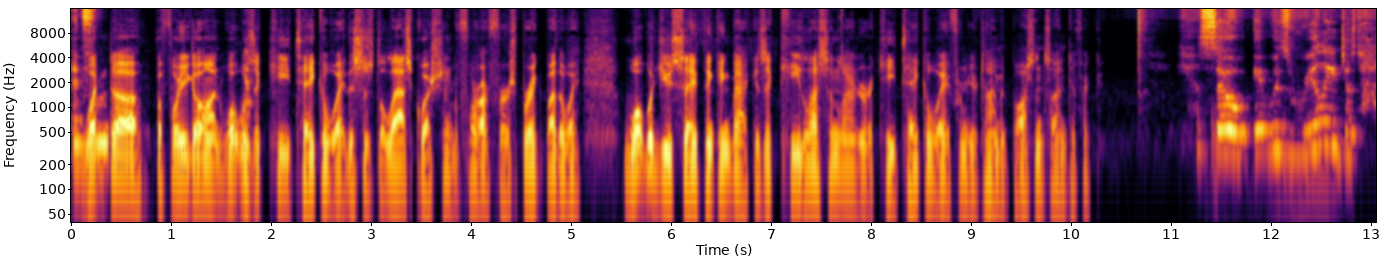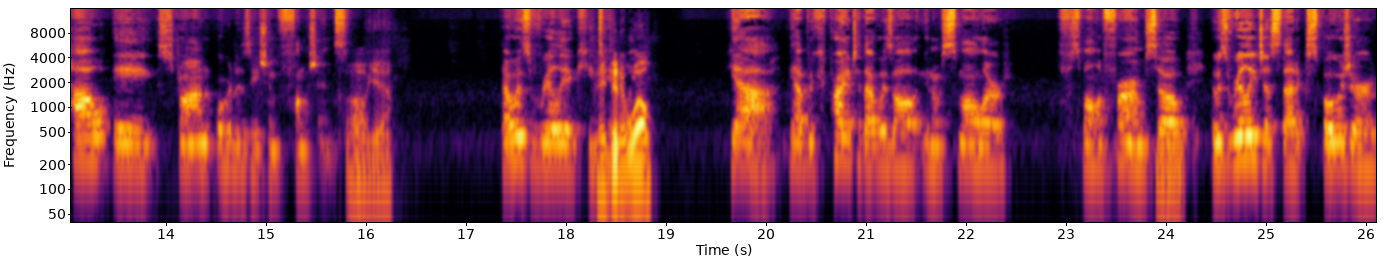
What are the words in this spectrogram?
and from, What uh, before you go on? What was a key takeaway? This is the last question before our first break. By the way, what would you say, thinking back, is a key lesson learned or a key takeaway from your time at Boston Scientific? yeah, so it was really just how a strong organization functions Oh yeah, that was really a key they did it well. Yeah, yeah. Because prior to that was all you know smaller, smaller firm. So Mm-hmm. it was really just that exposure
